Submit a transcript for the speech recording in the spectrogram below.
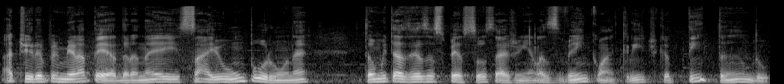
atire a primeira pedra, né? E saiu um por um, né? Então, muitas vezes as pessoas, Serginho, elas vêm com a crítica tentando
